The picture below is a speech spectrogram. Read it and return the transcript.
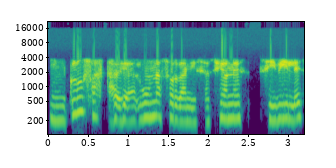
incluso hasta de algunas organizaciones civiles,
